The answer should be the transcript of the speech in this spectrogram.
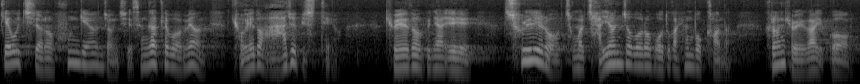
깨우치려는 훈계한 정치. 생각해 보면 교회도 아주 비슷해요. 교회도 그냥 이 순리로 정말 자연적으로 모두가 행복하는 그런 교회가 있고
